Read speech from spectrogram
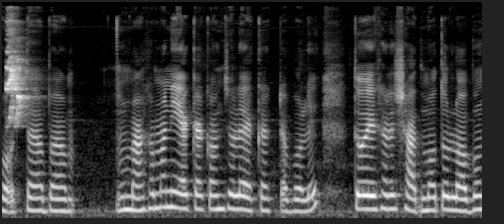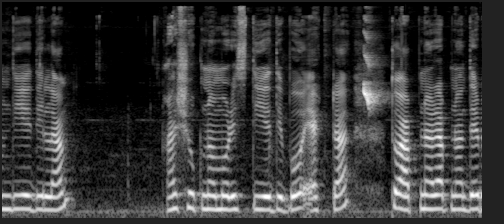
ভর্তা বা মাখা মানে এক এক অঞ্চলে এক একটা বলে। তো এখানে স্বাদ মতো লবণ দিয়ে দিলাম। আর শুকনো মরিচ দিয়ে দেব একটা। তো আপনারা আপনাদের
